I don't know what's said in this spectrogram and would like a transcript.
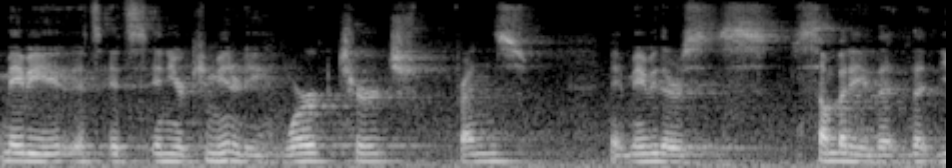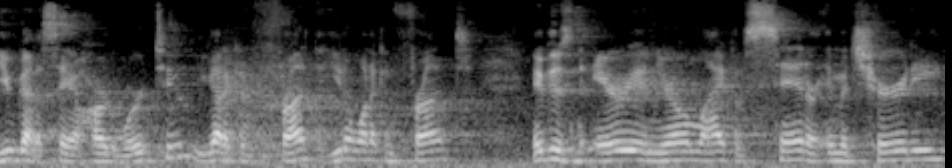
maybe it's, it's in your community, work, church, friends. Maybe there's somebody that, that you've got to say a hard word to, you got to confront that you don't want to confront. Maybe there's an area in your own life of sin or immaturity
